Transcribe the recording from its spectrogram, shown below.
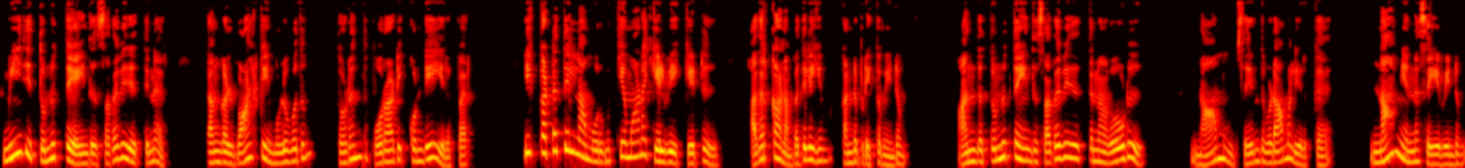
மீதி தொண்ணூத்தி ஐந்து சதவீதத்தினர் தங்கள் வாழ்க்கை முழுவதும் தொடர்ந்து போராடிக்கொண்டே இருப்பர். இக்கட்டத்தில் நாம் ஒரு முக்கியமான கேள்வியை கேட்டு அதற்கான பதிலையும் கண்டுபிடிக்க வேண்டும். அந்த தொண்ணூத்தைந்து சதவீதத்தினரோடு நாமும் சேர்ந்து விடாமல் இருக்க நாம் என்ன செய்ய வேண்டும்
